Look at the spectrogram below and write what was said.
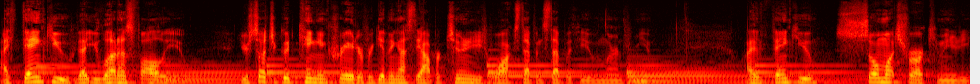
I thank you that you let us follow you. You're such a good king and creator for giving us the opportunity to walk step in step with you and learn from you. I thank you so much for our community.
